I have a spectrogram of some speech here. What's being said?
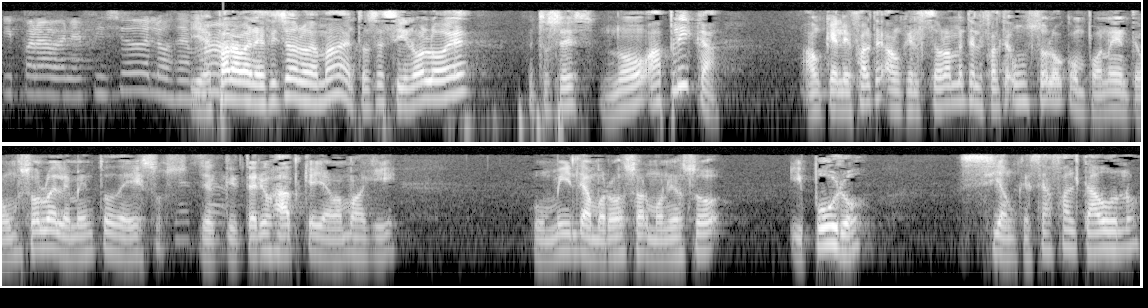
Y para beneficio de los demás. y es para beneficio de los demás. Entonces, si no lo es, entonces no aplica. Aunque le falte, aunque solamente le falte un solo componente, un solo elemento de esos, del criterio HAP que llamamos aquí, humilde, amoroso, armonioso y puro, si aunque sea falta uno,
